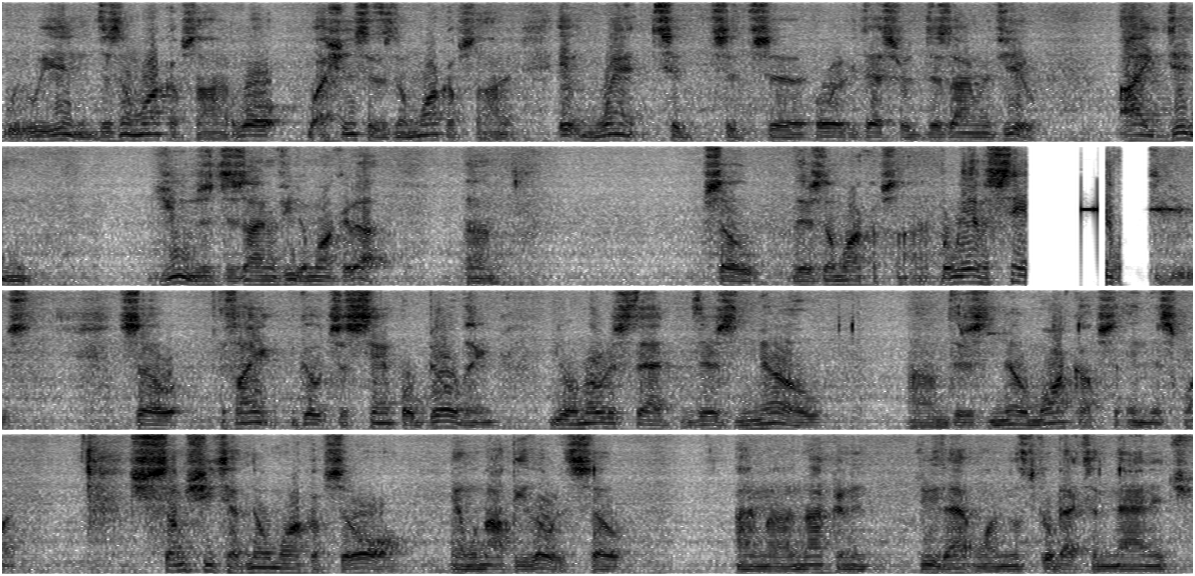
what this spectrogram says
we, we didn't, there's no markups on it. Well, I shouldn't say there's no markups on it. It went to, to, to Autodesk for design review. I didn't use design review to mark it up. Um, so there's no markups on it. But we have a sample to use. So if I go to sample building, you'll notice that there's no um, there's no markups in this one. Some sheets have no markups at all and will not be loaded. So I'm uh, not going to do that one. Let's go back to manage.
